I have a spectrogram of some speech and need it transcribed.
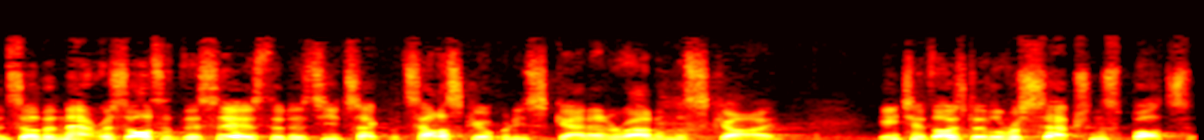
And so the net result of this is that as you take the telescope and you scan it around on the sky, each of those little reception spots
